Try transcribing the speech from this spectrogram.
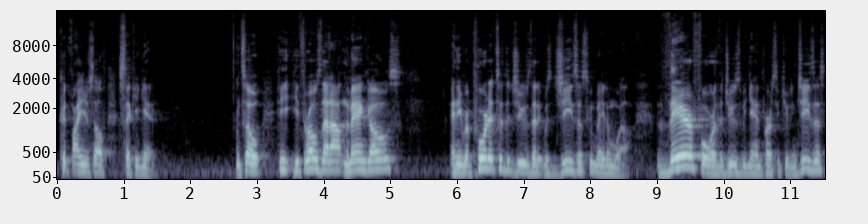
could find yourself sick again. And so he, he throws that out, and the man goes, and he reported to the Jews that it was Jesus who made him well. Therefore, the Jews began persecuting Jesus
